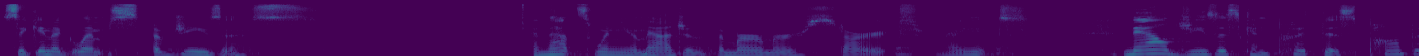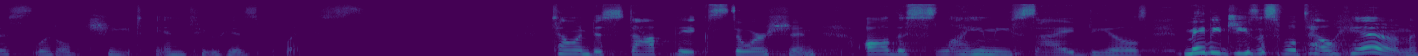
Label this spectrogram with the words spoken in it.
seeking a glimpse of Jesus. And that's when you imagine that the murmurs start, right? Now Jesus can put this pompous little cheat into his place. Tell him to stop the extortion, all the slimy side deals. Maybe Jesus will tell him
